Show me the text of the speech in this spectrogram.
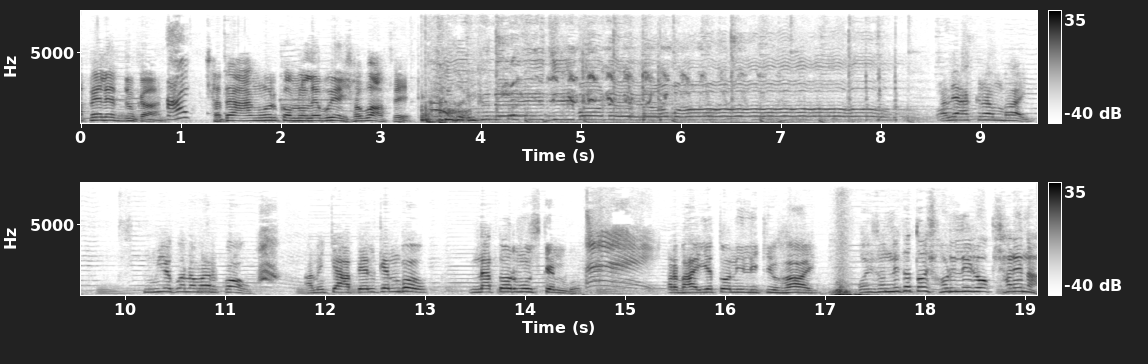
আপেলের দোকান। সাথে আঙ্গুর কমলা লেবু এইসবও আছে। তাহলে আকরাম ভাই তুমি এখন আমার কও আমি কি আপেল কিনবো না তরমুজ কিনবো? আর ভাই এ তো নিলি কি হয়। ওই জন্যই তো তোর শরীরে রোগ সারে না।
